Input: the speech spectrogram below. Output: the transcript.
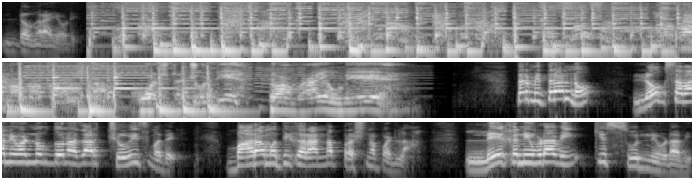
डोंगरा एवढी. गोष्ट छोटी डोंगरा एवढी. तर मित्रांनो लोकसभा निवडणूक दोन हजार चोवीसमध्ये बारामतीकरांना प्रश्न पडला. लेख निवडावी की सून निवडावी?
